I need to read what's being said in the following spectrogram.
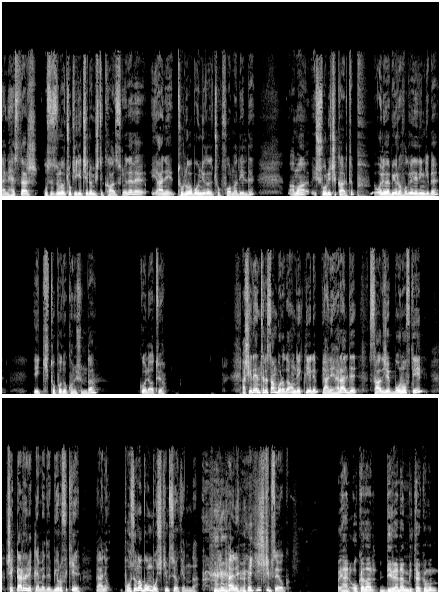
Yani Hesler o sezonu da çok iyi geçirmemişti Karlsruhe'de ve yani turnuva boyunca da çok forma değildi. Ama Şol'ü çıkartıp Oliver Bierhoff ve dediğin gibi ilk topa dokunuşunda golü atıyor. Ya şey de enteresan bu arada onu da ekleyelim. Yani herhalde sadece Bonhoff değil Çekler de beklemedi Bierhoff'u ki yani pozisyona bomboş kimse yok yanında. yani hiç kimse yok yani o kadar direnen bir takımın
